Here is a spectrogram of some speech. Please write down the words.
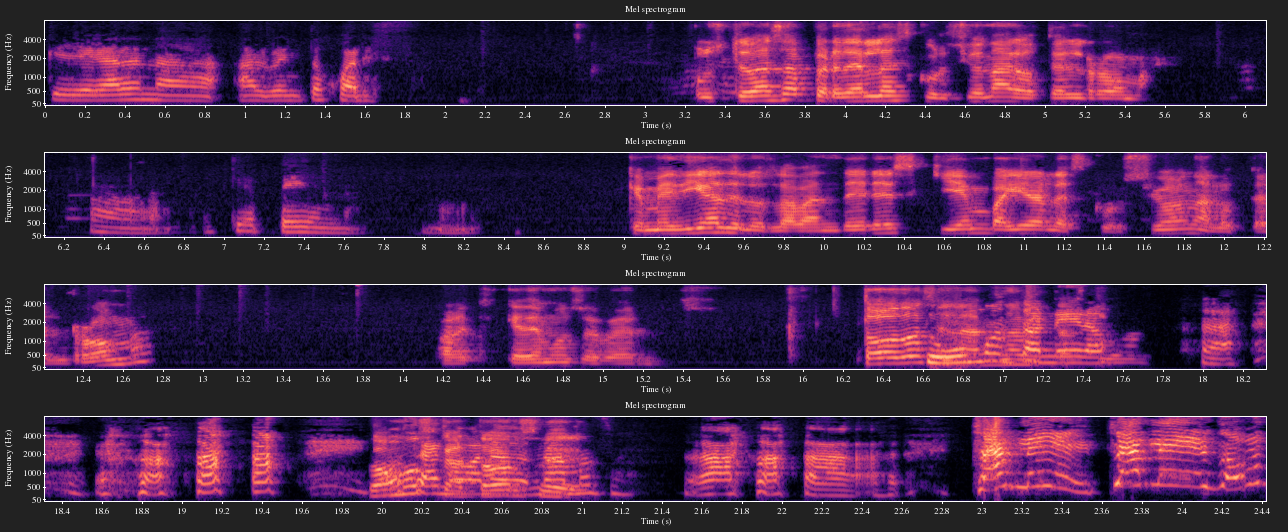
que llegaran a, al Benito Juárez. Pues te vas a perder la excursión al Hotel Roma. Ah, qué pena. No. Que me digas de los lavanderes quién va a ir a la excursión al Hotel Roma para que quedemos de vernos. Todos Tú, en la misma montonero. habitación. Somos O sea, no van a- 14. nada más- Charlie, Charlie, somos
